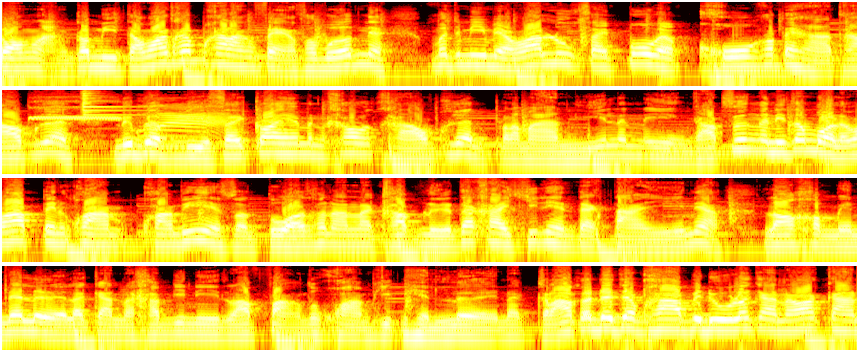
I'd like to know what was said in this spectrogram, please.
กองหลังก็มีแต่ว่าถ้าพลังแฝงสเวิร์ฟเนี่ยมันจะมีแบบว่าลูกไซโป้แบบโค้งเข้าไปหาเท้าเพื่อน หรือแบบดีไซก้อยให้มันเข้าเท้าเพื่อนประมาณนี้นั่นเองครับซึ่งอันนี้ต้องบอกเลยว่าเป็นความความคิดเห็นส่วนตัวเท่านั้นนะครับหรือถ้าใครคิดเห็นแตกต่างอย่างนี้เนี่ยลองคอมเมนต์ได้เลยแล้วกันนะครับยินดีรับฟังทุกความคิดเห็นเลยนะครับก็เดี๋ยวจะพาไปดูแล้วกันนะว่าการ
